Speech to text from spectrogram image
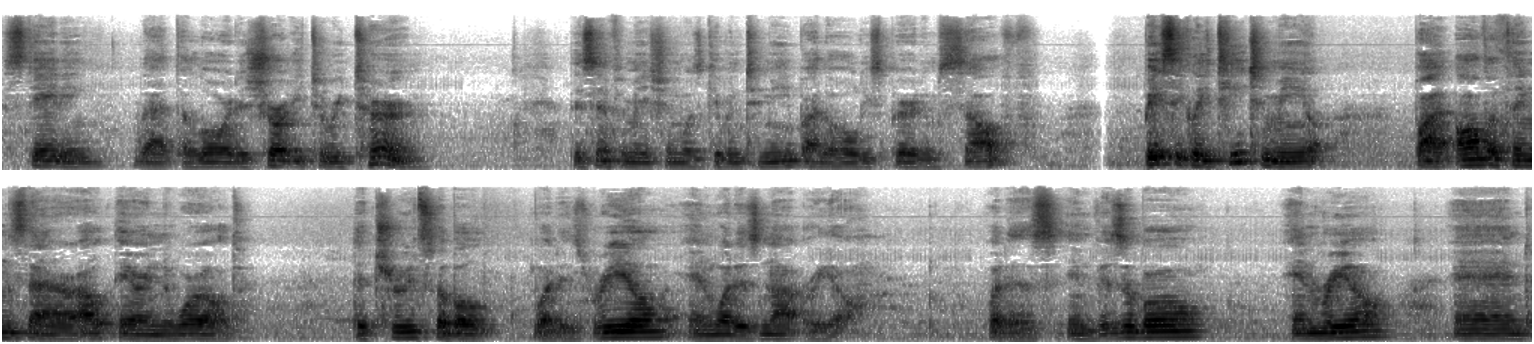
stating that the Lord is shortly to return. This information was given to me by the Holy Spirit himself, basically teaching me by all the things that are out there in the world, the truths about what is real and what is not real, what is invisible and real, and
